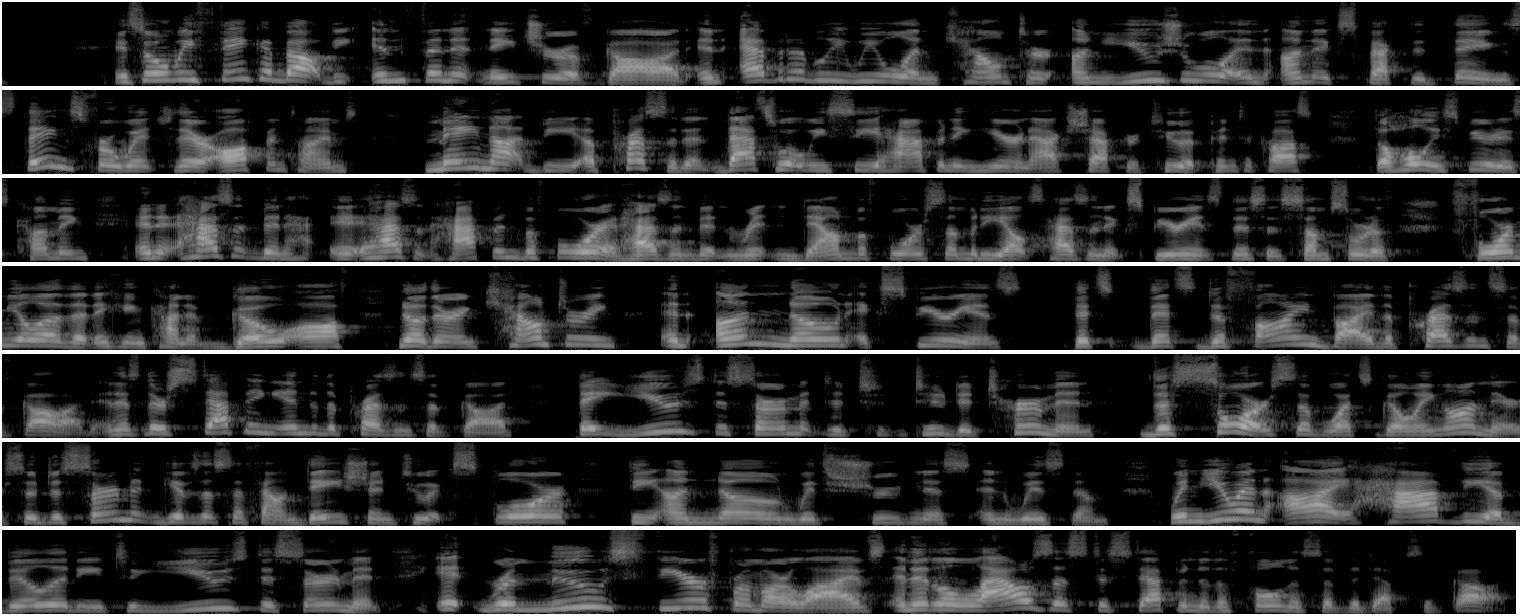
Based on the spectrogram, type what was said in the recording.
And so when we think about the infinite nature of God, inevitably we will encounter unusual and unexpected things, things for which there oftentimes may not be a precedent. That's what we see happening here in Acts chapter 2 at Pentecost. The Holy Spirit is coming and it hasn't been, it hasn't happened before. It hasn't been written down before. Somebody else hasn't experienced this as some sort of formula that they can kind of go off. No, they're encountering an unknown experience that's, that's defined by the presence of God. And as they're stepping into the presence of God, they use discernment to, to, to, determine the source of what's going on there. So discernment gives us a foundation to explore the unknown with shrewdness and wisdom. When you and I have the ability to use discernment, it removes fear from our lives and it allows us to step into the fullness of the depths of God.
